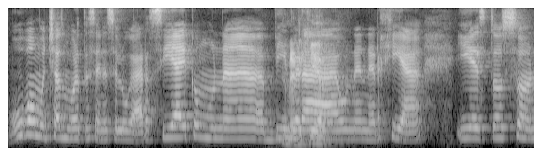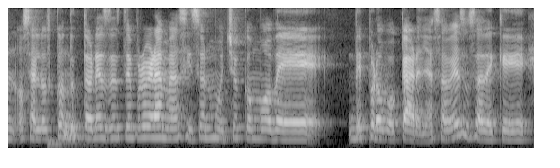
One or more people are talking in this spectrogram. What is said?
hubo muchas muertes en ese lugar. Sí hay como una vibra, Energía. una energía. Y estos son, o sea, los conductores de este programa sí son mucho como de, de provocar, ya sabes. O sea, de que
